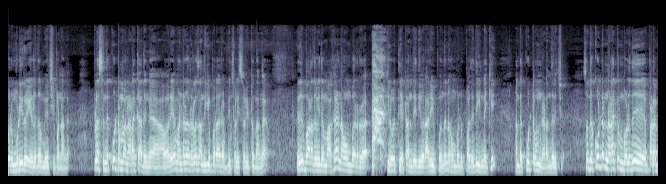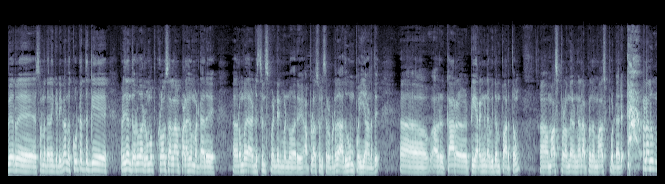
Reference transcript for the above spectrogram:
ஒரு முடிவை எழுத முயற்சி பண்ணாங்க. ப்ளஸ் இந்த கூட்டம்லாம் நடக்காதுங்க. அவரே மன்ற சந்திக்க போறாரு அப்படின்னு சொல்லி சொல்லிட்டு இருந்தாங்க. எதிர்பாராத விதமாக நவம்பர் இருபத்தி எட்டாம் தேதி ஒரு அறிவிப்பு வந்து நவம்பர் முப்பது தேதி இன்னைக்கு அந்த கூட்டமும் நடந்துருச்சு. ஸோ அந்த கூட்டம் நடக்கும் பொழுது பல பேர் சொன்னதுன்னு கேட்டிங்கன்னா அந்த கூட்டத்துக்கு பிரஜன் தருவார் ரொம்ப க்ளோஸாலாம் பழக மாட்டார். ரொம்ப டிஸ்டன்ஸ் மெயின்டைன் பண்ணுவார். அப்படிலாம் சொல்லி சொல்லப்படுது. அதுவும் பொய்யானது. அவர் காரை விட்டு இறங்கின விதம் பார்த்தோம். மாஸ்க் போடாமல் இறங்கினார். அப்புறம் தான் மாஸ்க் போட்டார். ஆனாலும்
